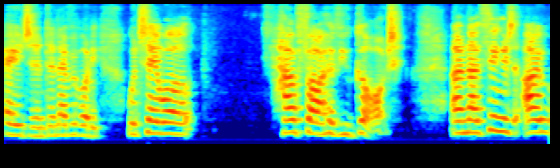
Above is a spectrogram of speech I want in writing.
agent and everybody would say, "Well, how far have you got?" And the thing is, I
